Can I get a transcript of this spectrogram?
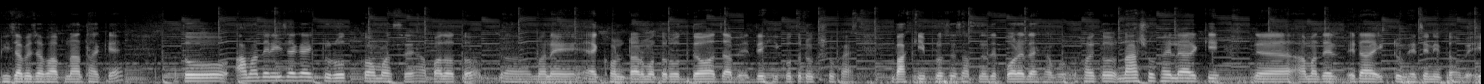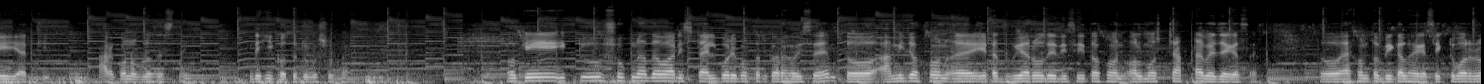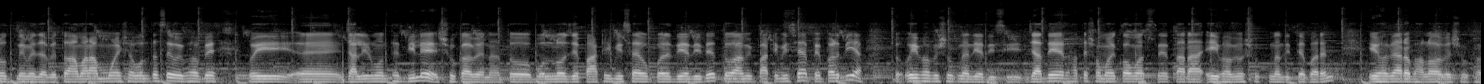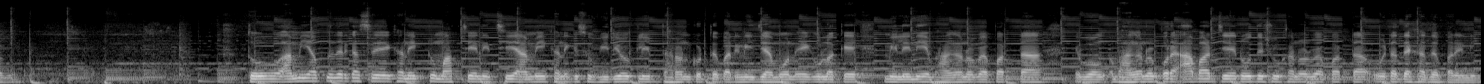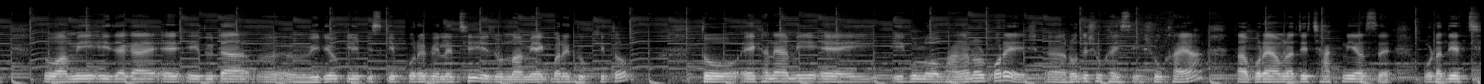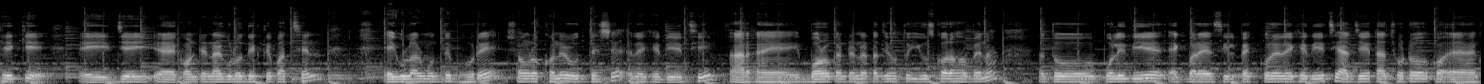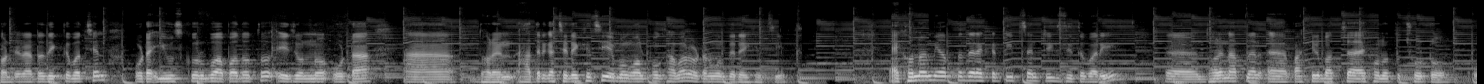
ভিজা ভেজা ভাব না থাকে। তো আমাদের এই জায়গায় একটু রোদ কম আছে আপাতত মানে এক ঘণ্টার মতো রোদ দেওয়া যাবে, দেখি কতটুকু শুকায়। বাকি প্রসেস আপনাদের পরে দেখাবো। হয়তো না শুকাইলে আর কি আমাদের এটা একটু ভেজে নিতে হবে, এই আর কি। আর কোনো প্রসেস নেই। দেখি কতটুকু শুকায়। ওকে একটু শুকনা দেওয়ার স্টাইল পরিবর্তন করা হয়েছে। তো আমি যখন এটা ধুইয়া রোদে দিছি, তখন অলমোস্ট চারটা বেজে গেছে। তো এখন তো বিকাল হয়ে গেছে, একটু পরে রোদ নেমে যাবে। তো আমার আম্মু এসে বলতেছে, ওইভাবে ওই জালির মধ্যে দিলে শুকাবে না। তো বলল যে, পাটি বিছায় উপরে দিয়ে দিতে। তো আমি পাটি বিছায় পেপার দিয়া, তো ওইভাবে শুকনা দিয়ে দিছি। যাদের হাতে সময় কম আছে, তারা এইভাবেও শুকনা দিতে পারেন। এইভাবে আরও ভালোভাবে শুকাবে। তো আমি আপনাদের কাছে এখানে একটু মাপ চেয়ে নিচ্ছি। আমি এখানে কিছু ভিডিও ক্লিপ ধারণ করতে পারিনি, যেমন এগুলোকে মিলে নিয়ে ভাঙানোর ব্যাপারটা এবং ভাঙানোর পরে আবার যে রোদে শুকানোর ব্যাপারটা, ওইটা দেখাতে পারিনি। তো আমি এই জায়গায় এই দুইটা ভিডিও ক্লিপ স্কিপ করে ফেলেছি এই জন্য আমি একবারে দুঃখিত। তো এখানে আমি এই এগুলো ভাঙানোর পরে রোদে শুকাইছি। শুকায়া তারপরে আমরা যে ছাকনি আছে, ওটা দিয়ে ছেঁকে এই যেই কন্টেনারগুলো দেখতে পাচ্ছেন, এগুলোর মধ্যে ভরে সংরক্ষণের উদ্দেশ্যে রেখে দিয়েছি। আর বড় কন্টেনারটা যেহেতু ইউজ করা হবে না, তো পলি দিয়ে একবারে সিল প্যাক করে রেখে দিয়েছি। আর যেটা ছোট কন্টেনারটা দেখতে পাচ্ছেন, ওটা ইউজ করব আপাতত। এই জন্য ওটা ধরেন হাতের কাছে রেখেছি এবং অল্প খাবার ওটার মধ্যে রেখেছি। এখন আমি আপনাদের একটা টিপস অ্যান্ড ট্রিক্স দিতে পারি। ধরেন আপনার পাখির বাচ্চা এখনও তো ছোট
